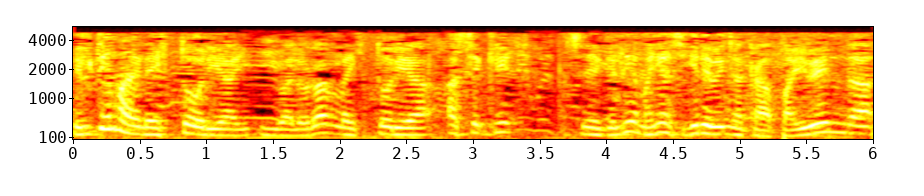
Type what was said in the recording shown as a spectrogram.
el tema de la historia y, y valorar la historia hace que, que el día de mañana si quiere venga capa y venda,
